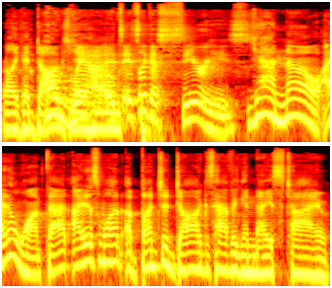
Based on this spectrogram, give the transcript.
or like a oh, dog's way Oh, yeah, home. it's it's like a series. yeah, no, I don't want that. I just want a bunch of dogs having a nice time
